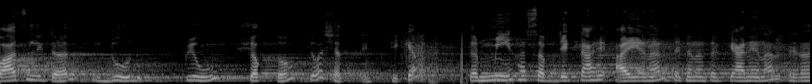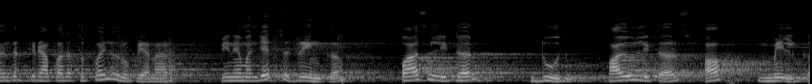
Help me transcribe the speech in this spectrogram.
पाच लिटर दूध पिऊ शकतो किंवा शकते. ठीक आहे? तर मी हा सब्जेक्ट आहे आय येणार त्याच्यानंतर कॅन येणार त्याच्यानंतर क्रियापदाचं पहिलं रूप येणार. पिणे म्हणजेच ड्रिंक पाच लिटर दूध फाईव्ह लिटर्स ऑफ मिल्क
